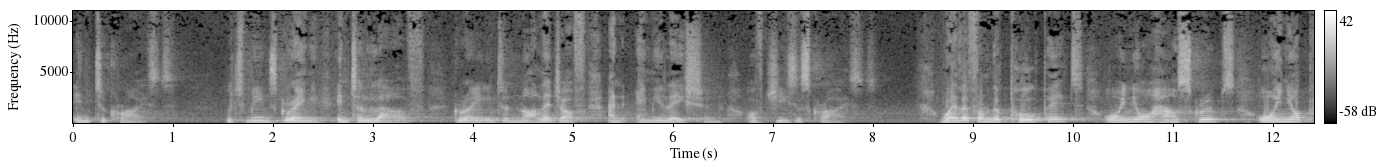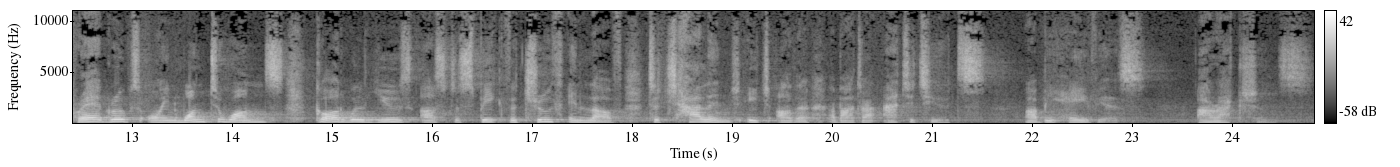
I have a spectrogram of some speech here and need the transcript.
into Christ, which means growing into love, growing into knowledge of and emulation of Jesus Christ. Whether from the pulpit or in your house groups or in your prayer groups or in one to ones, God will use us to speak the truth in love, to challenge each other about our attitudes our behaviors, our actions.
